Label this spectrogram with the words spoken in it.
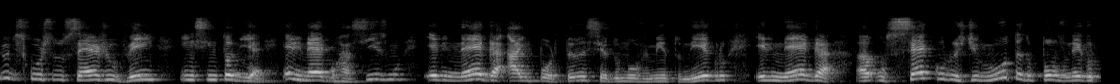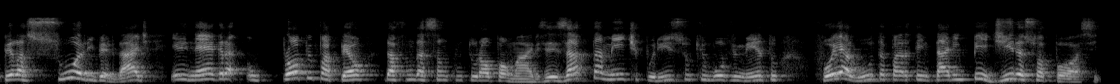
E o discurso do Sérgio vem em sintonia. Ele nega o racismo, ele nega a importância do movimento negro, ele nega uh, os séculos de luta do povo negro pela sua liberdade, ele nega o próprio papel da Fundação Cultural Palmares. É exatamente por isso que o movimento foi à luta para tentar impedir a sua posse.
